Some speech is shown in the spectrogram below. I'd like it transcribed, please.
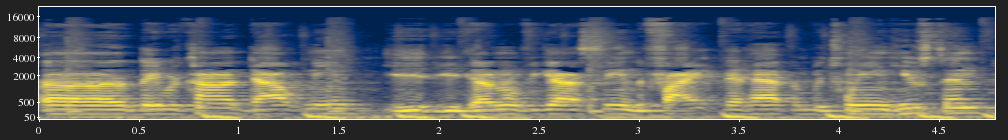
Uh, they were kind of doubting him. You, you, I don't know if you guys seen the fight that happened between Houston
